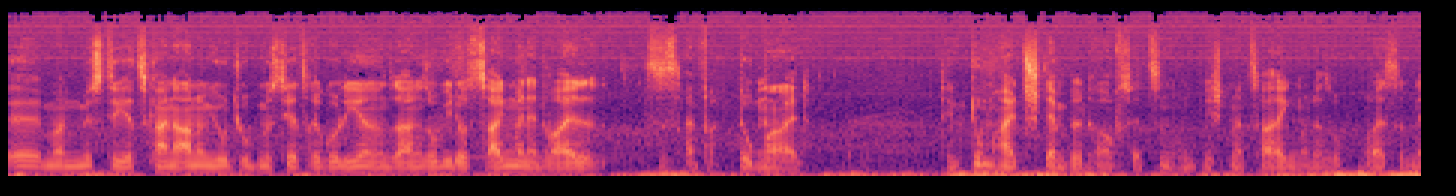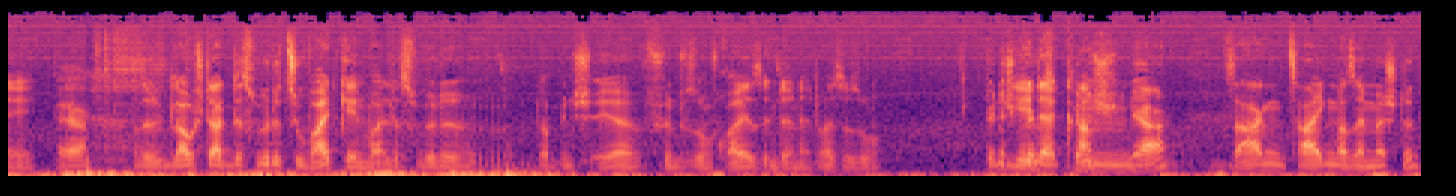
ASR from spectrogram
äh, man müsste jetzt, keine Ahnung, YouTube müsste jetzt regulieren und sagen, so Videos zeigen wir nicht, weil es ist einfach Dummheit. Den Dummheitsstempel draufsetzen und nicht mehr zeigen oder so. Weißt du, nee. Ja. Also glaube ich, da, das würde zu weit gehen, weil das würde, da bin ich eher für so ein freies Internet, weißt du so. Bin ich Jeder bin ich, kann- ja, Sagen, zeigen, was er möchte.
